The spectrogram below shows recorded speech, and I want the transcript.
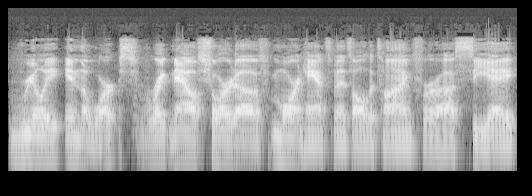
really in the works right now, short of more enhancements all the time for uh, CA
